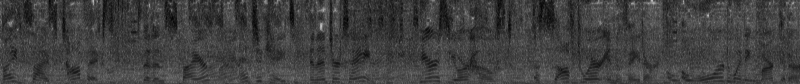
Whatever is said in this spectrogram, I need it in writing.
bite sized topics that inspire, educate, and entertain. Here's your host, a software innovator, award winning marketer,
